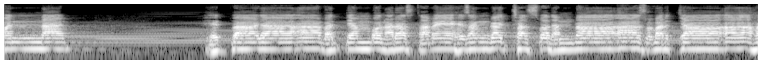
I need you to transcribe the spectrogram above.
मन्न। हित्वाजापत्यम् पुनरस्तमे हि सङ्गच्छस्व धन्वा सुमर्चाः।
